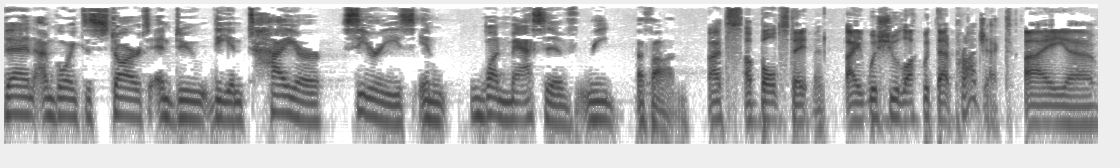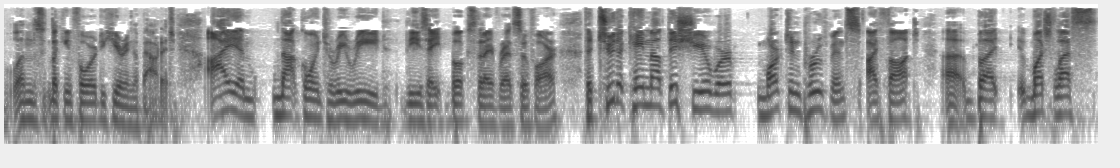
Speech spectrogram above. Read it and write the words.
then I'm going to start and do the entire series in one massive read-a-thon. That's a bold statement. I wish you luck with that project. I uh, I'm looking forward to hearing about it. I am not going to reread these eight books that I've read so far. The two that came out this year were marked improvements, I thought, uh, but much less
